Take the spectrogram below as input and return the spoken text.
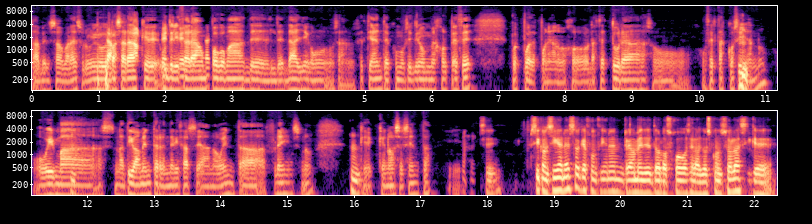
está pensado para eso. Lo único que pasará es que utilizará un poco más del detalle, como, o sea, efectivamente es como si tiene un mejor PC, pues puedes poner a lo mejor las texturas o, ciertas cosillas, mm. ¿no? O ir más nativamente, renderizarse a 90 frames, ¿no? Mm. Que, no a 60. Sí. Si consiguen eso, que funcionen realmente todos los juegos en las dos consolas y que,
